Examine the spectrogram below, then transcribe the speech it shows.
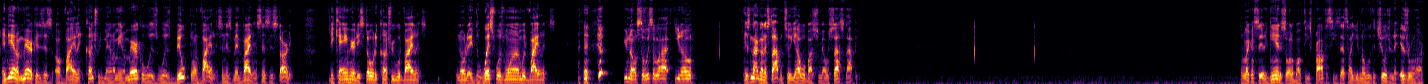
And then America is just a violent country, man. I mean, America was was built on violence, and it's been violent since it started. They came here, they stole the country with violence. You know, they the West was won with violence. you know, so it's a lot. You know, it's not going to stop until Yahweh Bashem Yahweh stop it. And like I said again, it's all about these prophecies. That's how you know who the children of Israel are.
